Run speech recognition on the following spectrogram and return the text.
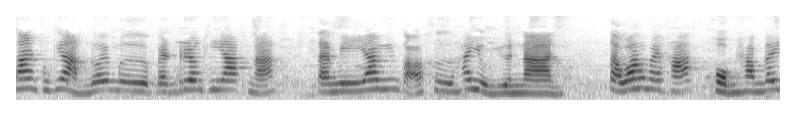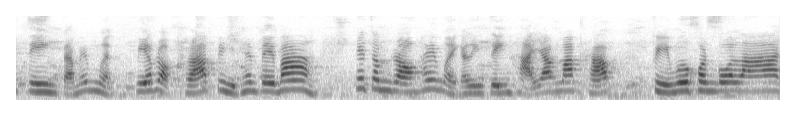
สร้างทุกอย่างด้วยมือเป็นเรื่องที่ยากนะ แต่มียากยิ่งกว่าก็คือให้อยู่ยืนนาน แต่ว่าทำไมคะ ผมทำได้จริง แต่ไม่เหมือนเปียบหรอกครับไปหิดเทนไปบ้างที่จำลองให้เหมือนกันจริงๆ หายากมากครับ ฝีมือคนโบราณ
